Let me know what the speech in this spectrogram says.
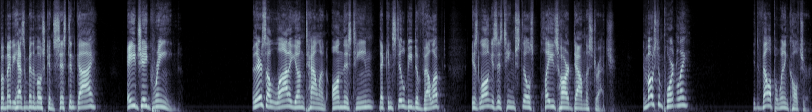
but maybe hasn't been the most consistent guy. AJ Green. There's a lot of young talent on this team that can still be developed as long as this team still plays hard down the stretch. And most importantly, you develop a winning culture.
